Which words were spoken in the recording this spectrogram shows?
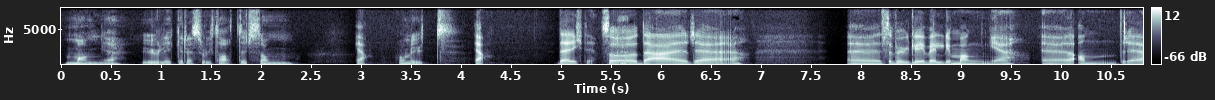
mange ulike resultater som Ja. kom ut. Det er riktig. Så det er eh, selvfølgelig veldig mange uh, andre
